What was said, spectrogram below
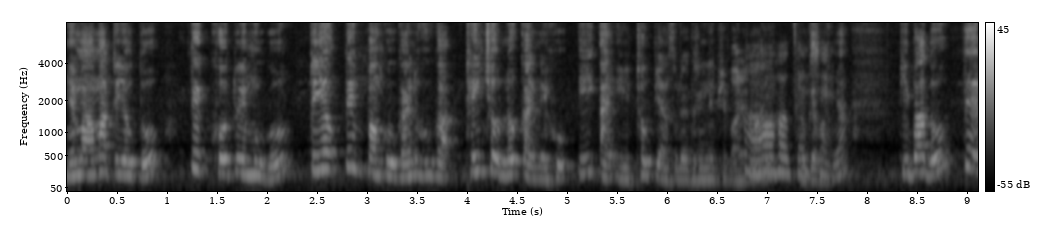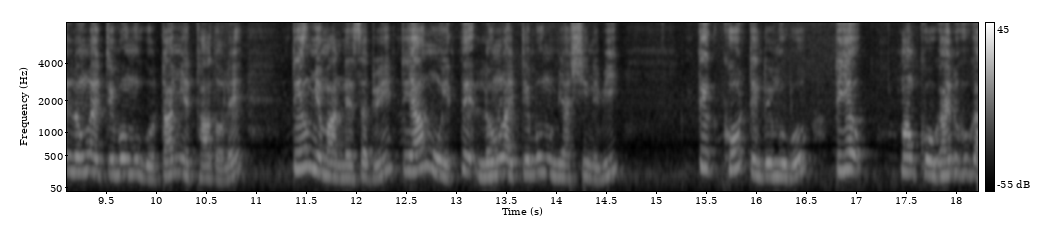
မြန်မာအမတရုတ်တို့တစ်ခိုးသွင်းမှုကိုတရုတ်တစ်မှောင်ကိုဂိုင်းတစ်ခုကထိန်းချုပ်လုပ်ကင်နေဟု EIA ထုတ်ပြန်ဆိုတဲ့သတင်းလေးဖြစ်ပါတယ်အမအော်အေးဟုတ်ကဲ့ပါရှင်ခင်ဗျာပြည်ပသို့တစ်အလုံးလိုက်တင်ပို့မှုကိုတားမြစ်ထားတော့လေတရုတ်မြန်မာနယ်စပ်တွင်တရားမဝင်တစ်အလုံးလိုက်တင်ပို့မှုများရှိနေပြီးတစ်ခိုးတင်သွင်းမှုကိုတရုတ် မှောင်ခိုကိုင်းတစ်ခုက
